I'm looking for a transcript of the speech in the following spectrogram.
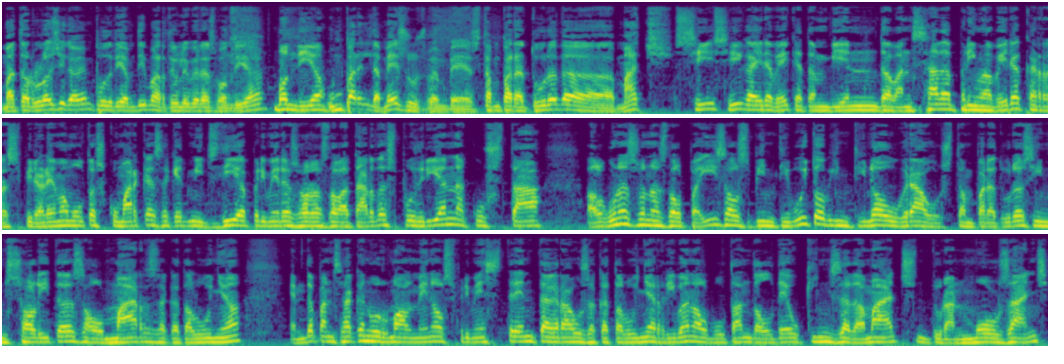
Meteorològicament podríem dir, Martí Oliveres, bon dia. Bon dia. Un parell de mesos, ben bé. És temperatura de maig. Sí, sí, gairebé. Aquest ambient d'avançada primavera que respirarem a moltes comarques aquest migdia, a primeres hores de la tarda, es podrien acostar a algunes zones del país als 28 o 29 graus. Temperatures insòlites al març a Catalunya. Hem de pensar que normalment els primers 30 graus a Catalunya arriben al voltant del 10-15 de maig durant molts anys.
